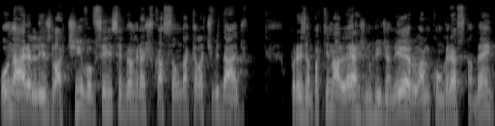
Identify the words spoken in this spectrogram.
ou na área legislativa, você receber uma gratificação daquela atividade. Por exemplo, aqui na LERJ, no Rio de Janeiro, lá no Congresso também,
